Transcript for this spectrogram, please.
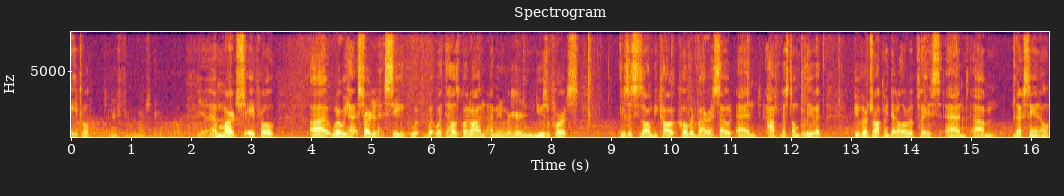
April January March April Yeah. yeah, March, April, uh, where we ha- started seeing what, what, what the hell's going on. I mean, we're hearing news reports. There's this zombie COVID virus out, and half of us don't believe it. People are dropping dead all over the place, and um, next thing you know,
